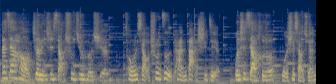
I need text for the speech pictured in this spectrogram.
大家好，这里是小数据和玄，从小数字看大世界。我是小何，我是小璇。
